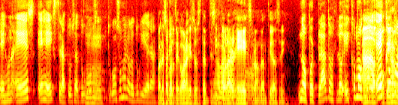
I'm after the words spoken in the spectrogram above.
Es una es, es extra, tú, o sea, tú, consumes, tú consumes lo que tú quieras. Por eso, Pero- te cobran que son 75 A la dólares extra, una cantidad así. No, por platos. Lo- es como, tú- Ah, es, ok, como,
